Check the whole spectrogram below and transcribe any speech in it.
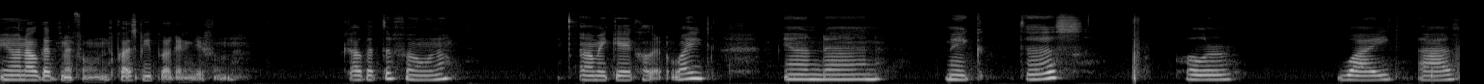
And I'll get my phone because people are getting their phone. Okay, I'll get the phone. I'll make it color white. And then make this color white as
